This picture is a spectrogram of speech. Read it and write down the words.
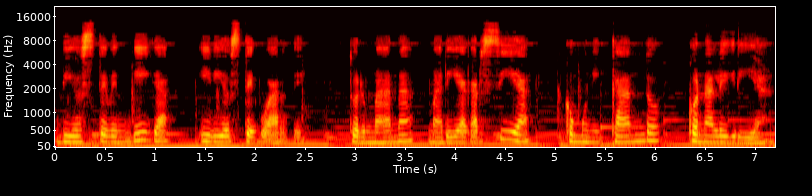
Dios te bendiga y Dios te guarde. Tu hermana María García, comunicando con alegría.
